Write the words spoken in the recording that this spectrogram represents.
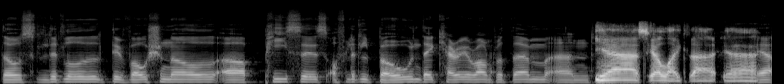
those little devotional uh, pieces of little bone they carry around with them, and Yeah, see, I like that. Yeah. yeah,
